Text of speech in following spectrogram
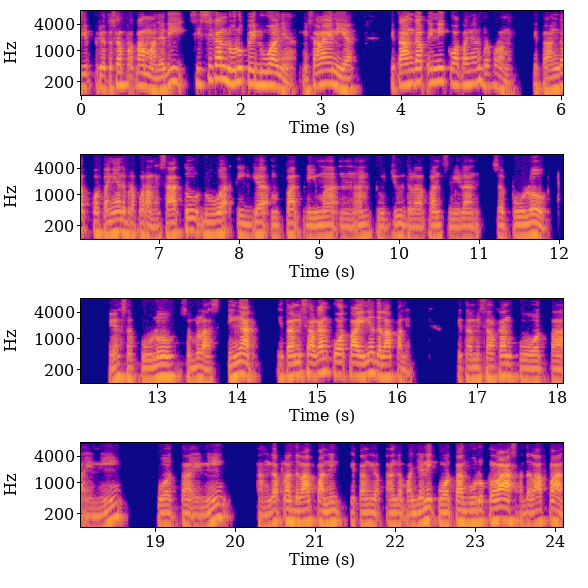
diprioritaskan pertama. Jadi sisihkan dulu P2-nya. Misalnya ini ya. Kita anggap ini kuotanya ada berapa orang? Kita anggap kuotanya ada berapa orang nih? 1, 2, 3, 4, 5, 6, 7, 8, 9, 10. Ya, 10, 11. Ingat, Kita misalkan kuota ini ada 8 ya. Kita misalkan kuota ini, kuota ini anggaplah 8 nih. Kita anggap, anggap aja nih kuota guru kelas ada 8.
